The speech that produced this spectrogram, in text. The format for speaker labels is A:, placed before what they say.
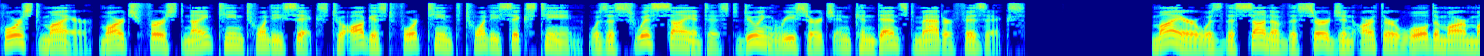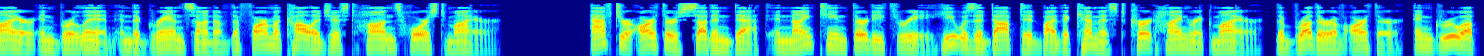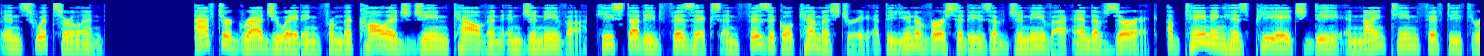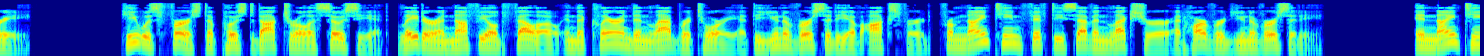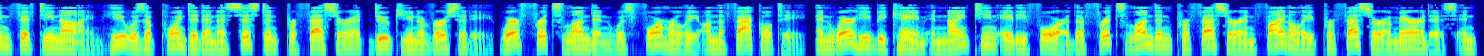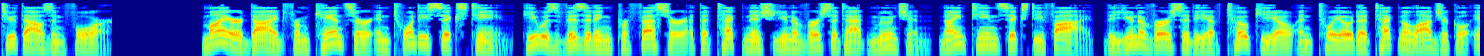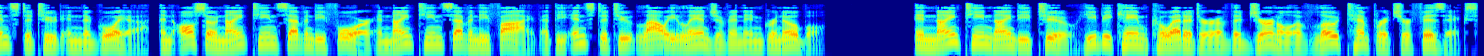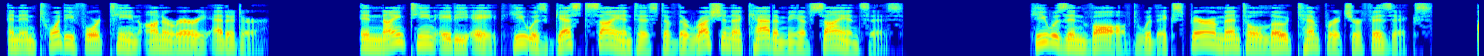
A: Horst Meyer March 1, 1926 to August 14, 2016 was a Swiss scientist doing research in condensed matter physics. Meyer was the son of the surgeon Arthur Woldemar Meyer in Berlin and the grandson of the pharmacologist Hans Horst Meyer. After Arthur's sudden death in 1933 he was adopted by the chemist Kurt Heinrich Meyer, the brother of Arthur, and grew up in Switzerland. After graduating from the College Jean Calvin in Geneva, he studied physics and physical chemistry at the universities of Geneva and of Zurich, obtaining his Ph.D. in 1953. He was first a postdoctoral associate, later a Nuffield Fellow in the Clarendon Laboratory at the University of Oxford, from 1957 lecturer at Harvard University. In 1959 he was appointed an assistant professor at Duke University where Fritz London was formerly on the faculty, and where he became in 1984 the Fritz London Professor and finally Professor Emeritus in 2004. Meyer died from cancer in 2016. He was visiting professor at the Technische Universität München 1965, the University of Tokyo and Toyota Technological Institute in Nagoya, and also 1974 and 1975 at the Institut Laue Langevin in Grenoble. In 1992 he became co-editor of the Journal of Low Temperature Physics, and in 2014 honorary editor. In 1988 he was guest scientist of the Russian Academy of Sciences. He was involved with experimental low-temperature physics.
